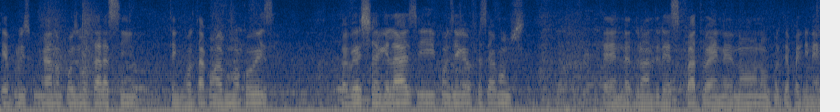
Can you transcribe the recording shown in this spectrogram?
É por isso que um gajo não pode voltar assim. Tem que voltar com alguma coisa para ver lá e consegue oferecer alguns. Ainda durante esses quatro anos não, não voltei para Guiné.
